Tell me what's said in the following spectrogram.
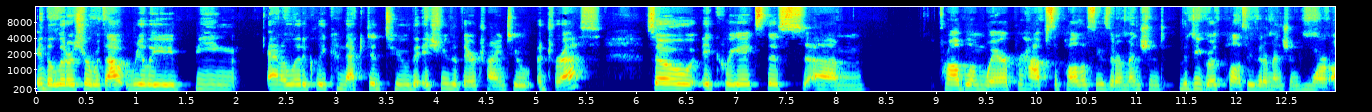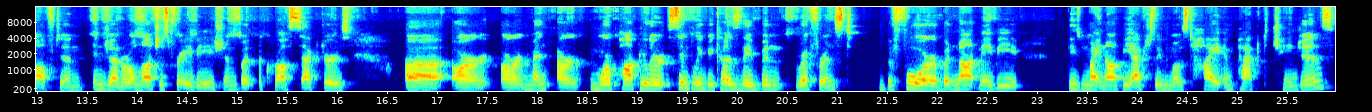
in the literature without really being analytically connected to the issues that they're trying to address. So it creates this um, problem where perhaps the policies that are mentioned, the degrowth policies that are mentioned more often in general, not just for aviation, but across sectors, uh, are are meant are more popular simply because they've been referenced before, but not maybe these might not be actually the most high impact changes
